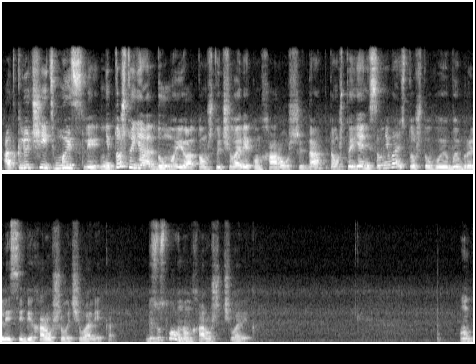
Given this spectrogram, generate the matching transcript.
отключить мысли, не то, что я думаю о том, что человек, он хороший, да, потому что я не сомневаюсь в том, что вы выбрали себе хорошего человека. Безусловно, он хороший человек. Он,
